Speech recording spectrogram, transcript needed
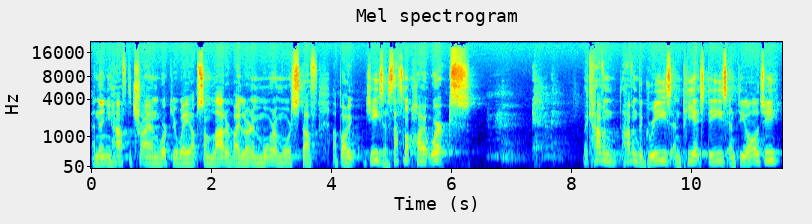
and then you have to try and work your way up some ladder by learning more and more stuff about Jesus. That's not how it works. Like having, having degrees and PhDs in theology,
